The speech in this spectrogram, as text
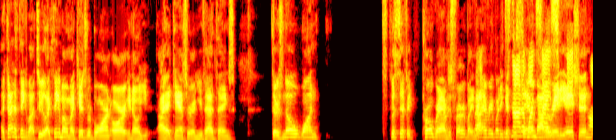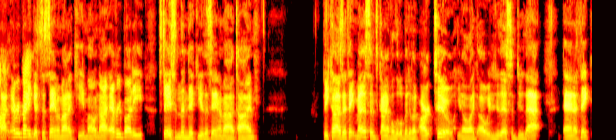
I kind of think about too, like think about when my kids were born, or you know, you, I had cancer and you've had things. There's no one specific program just for everybody. Right. Not everybody gets the same amount of radiation. Not everybody right. gets the same amount of chemo. Not everybody stays in the NICU the same amount of time because I think medicine's kind of a little bit of an art too. You know, like, oh, we do this and do that. And I think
